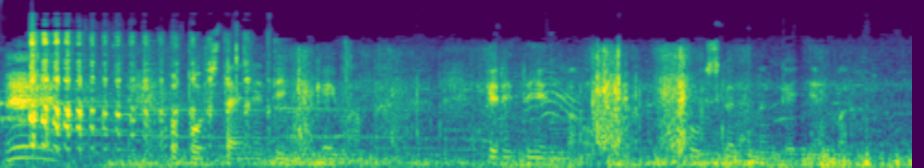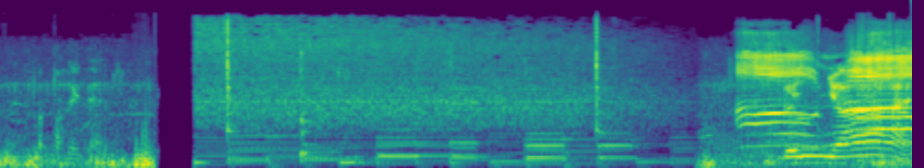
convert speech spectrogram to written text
Papost tayo na kay mama. Ganito yun, ma. Post ka lang ng ganyan, ma. Papakita. Ganyan.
